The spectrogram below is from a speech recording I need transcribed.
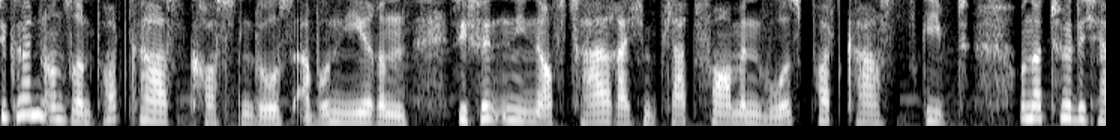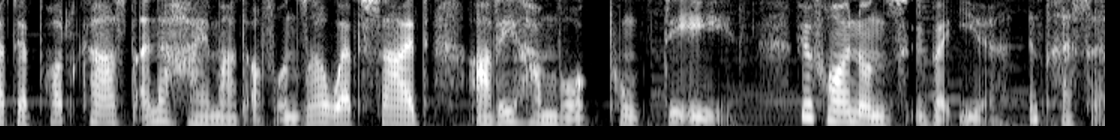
Sie können unseren Podcast kostenlos abonnieren. Sie finden ihn auf zahlreichen Plattformen, wo es Podcasts gibt. Und natürlich hat der Podcast eine Heimat auf unserer Website awhamburg.de. Wir freuen uns über Ihr Interesse.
